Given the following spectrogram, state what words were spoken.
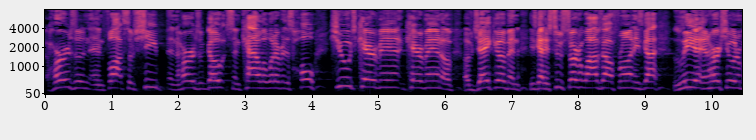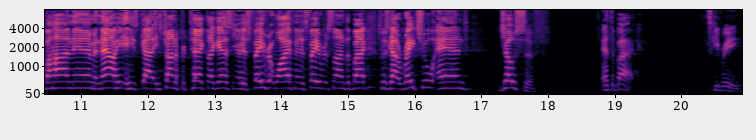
herds and, and, flocks of sheep and herds of goats and cattle or whatever. This whole huge caravan caravan of, of Jacob, and he's got his two servant wives out front. He's got Leah and her children behind them, and now he, he's got he's trying to protect, I guess, you know, his favorite wife and his favorite son at the back. So he's got Rachel and Joseph at the back. Let's keep reading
